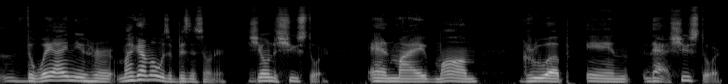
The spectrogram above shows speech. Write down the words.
the way I knew her, my grandma was a business owner. She owned a shoe store. And my mom grew up in that shoe store.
